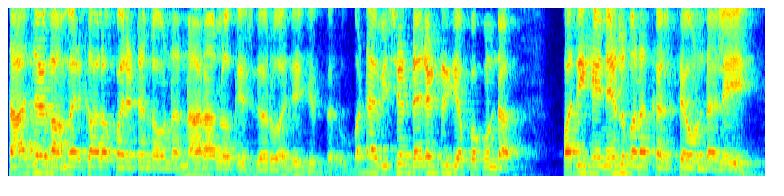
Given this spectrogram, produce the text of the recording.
తాజాగా అమెరికాలో పర్యటనలో ఉన్న నారా లోకేష్ గారు అదే చెప్పారు. బట్ ఆ విషయం డైరెక్ట్గా చెప్పకుండా పదిహేనేళ్ళు మనం కలిసే ఉండాలి.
